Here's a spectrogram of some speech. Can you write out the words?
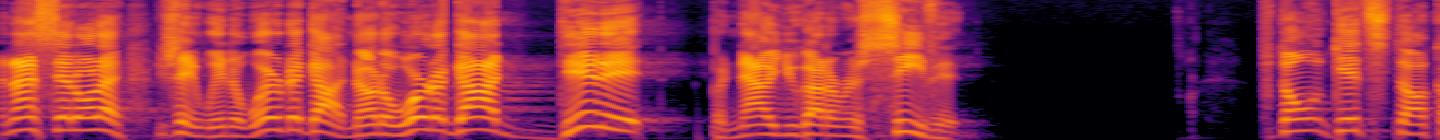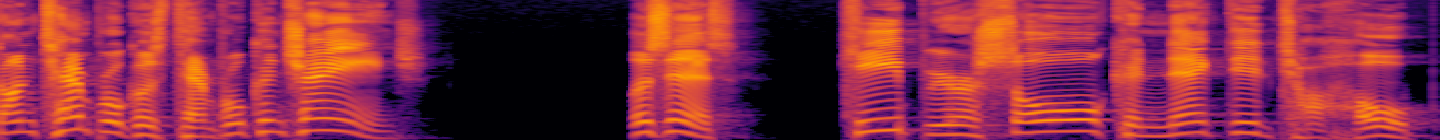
And I said all that. You say, wait, the word of God. No, the word of God did it, but now you got to receive it. Don't get stuck on temporal because temporal can change. Listen to this. Keep your soul connected to hope.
